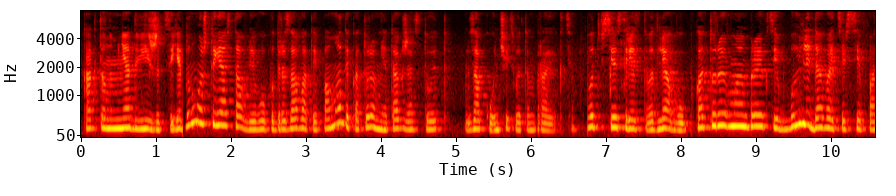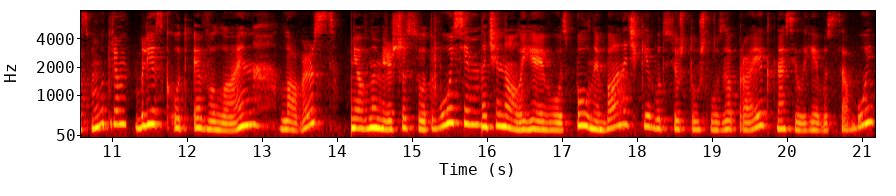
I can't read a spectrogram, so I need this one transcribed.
как-то он у меня движется. Я думаю, что я оставлю его под розоватой помадой, которая мне также стоит закончить в этом проекте. Вот все средства для губ, которые в моем проекте были. Давайте все посмотрим. Блеск от Eveline Lovers. У меня в номере 608. Начинала я его с полной баночки. Вот все, что ушло за проект. Носила я его с собой.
